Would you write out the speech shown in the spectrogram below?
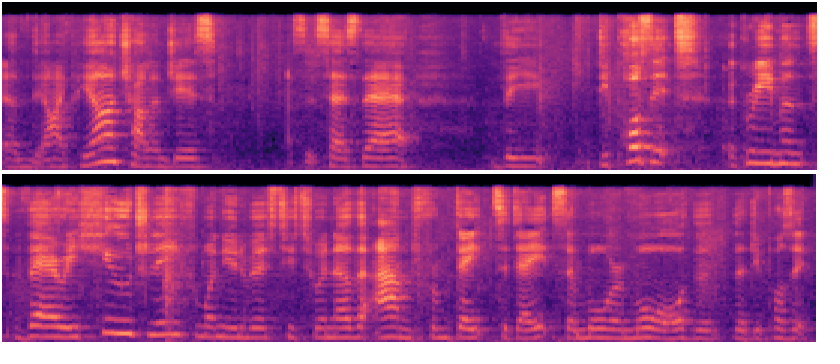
and the IPR challenges, as it says there, the deposit agreements vary hugely from one university to another and from date to date. So more and more the, the deposit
